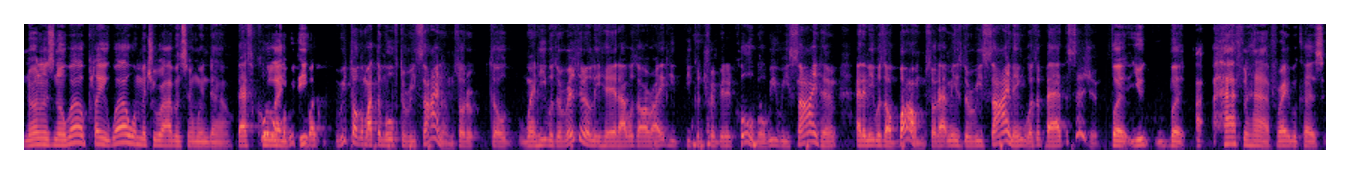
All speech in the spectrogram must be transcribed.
Nerlens Noel played well when Mitchell Robinson went down. That's cool. So like, we, but we talking about the move to resign him. So the, so when he was originally here, that was all right. He, he contributed cool, but we re-signed him and then he was a bum. So that means the re-signing was a bad decision. But you but uh, half and half, right? Because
